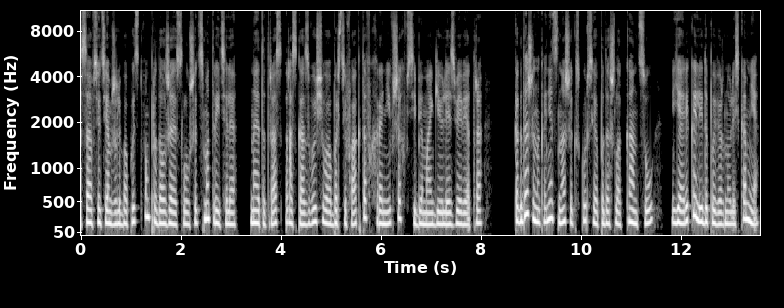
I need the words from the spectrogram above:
со все тем же любопытством продолжая слушать смотрителя, на этот раз рассказывающего об артефактах, хранивших в себе магию лезвия ветра. Когда же, наконец, наша экскурсия подошла к концу, Ярик и Лида повернулись ко мне,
